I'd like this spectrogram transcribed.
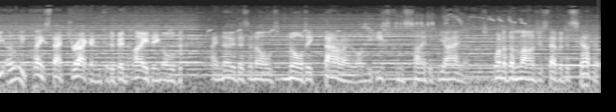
The only place that dragon could have been hiding all the... I know there's an old Nordic barrow on the eastern side of the island, one of the largest ever discovered.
